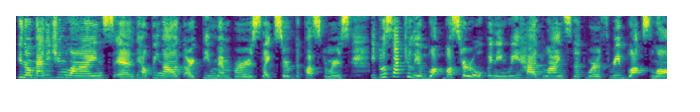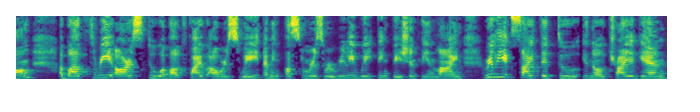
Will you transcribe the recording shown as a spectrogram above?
you know, managing lines and helping out our team members, like serve the customers. It was actually a blockbuster opening. We had lines that were three blocks long, about three hours to about five hours wait. I mean, customers were really waiting patiently in line, really excited to, you know, try again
